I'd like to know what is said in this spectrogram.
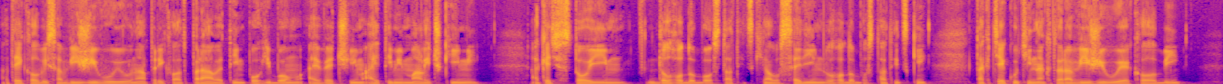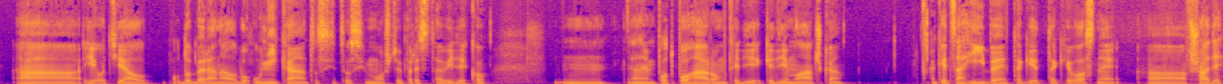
A tie klby sa vyživujú napríklad práve tým pohybom, aj väčším, aj tými maličkými. A keď stojím dlhodobo staticky, alebo sedím dlhodobo staticky, tak tekutina, ktorá vyživuje klby a je odtiaľ odoberaná alebo uniká, to si, to si môžete predstaviť ako mm, ja neviem, pod pohárom, keď je, keď je mláčka. A keď sa hýbe, tak je, tak je vlastne a, všade.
